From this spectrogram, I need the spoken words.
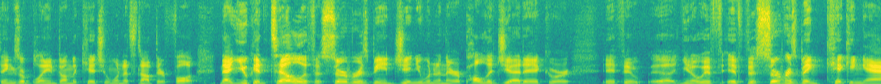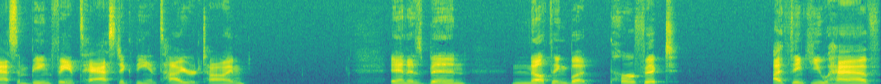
things are blamed on the kitchen when it's not their fault. Now you can tell if a server is being genuine and they're apologetic, or if it, uh, you know, if if the server's been kicking ass and being fantastic the entire time, and has been nothing but perfect. I think you have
